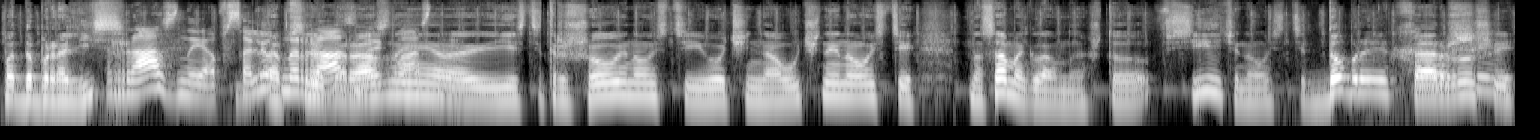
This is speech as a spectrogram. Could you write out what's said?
подобрались. Разные, абсолютно, абсолютно разные. разные. Классные. Есть и трешовые новости, и очень научные новости. Но самое главное, что все эти новости добрые, хорошие, хорошие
